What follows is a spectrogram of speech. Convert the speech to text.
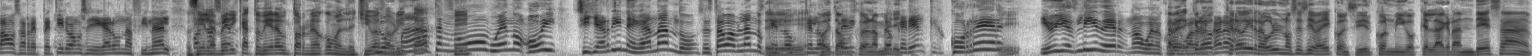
vamos a repetir, vamos a llegar a una final. Si el hacían- América tuviera un torneo como el de Chivas lo ahorita. matan, sí. no, bueno, hoy si Jardine ganando, se estaba hablando que lo que lo, el querían que correr y hoy es líder. No, bueno, con A el ver, creo, Guadalajara. creo, y Raúl, no sé si vaya a coincidir conmigo, que la grandeza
